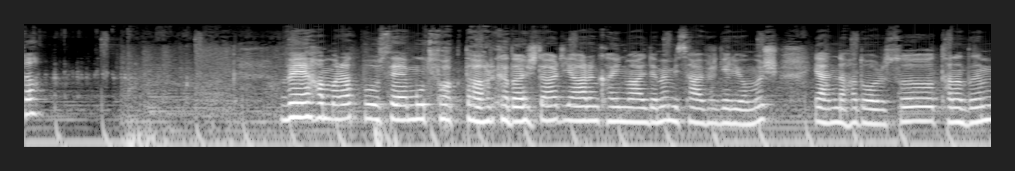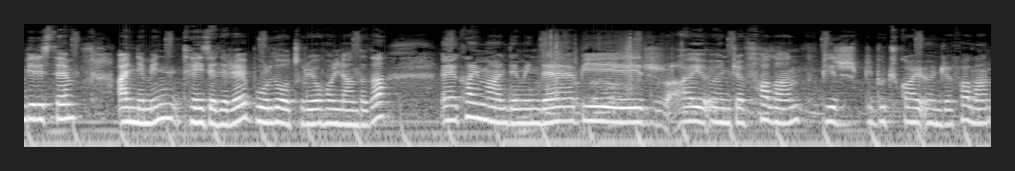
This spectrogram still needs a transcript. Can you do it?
Da. Ve Hamarat Buse mutfakta arkadaşlar. Yarın kayınvalideme misafir geliyormuş. Yani daha doğrusu tanıdığım birisi. Annemin teyzeleri burada oturuyor Hollanda'da. Ee, kayınvalidemin de bir ay önce falan, bir, bir buçuk ay önce falan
